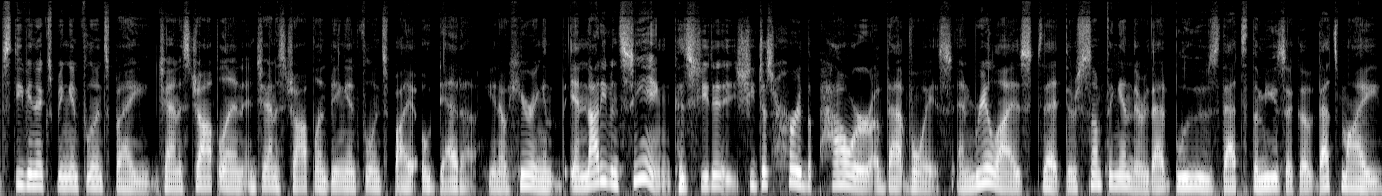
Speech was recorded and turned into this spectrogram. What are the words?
Stevie Nicks being influenced by Janis Joplin and Janis Joplin being influenced by Odetta, you know, hearing and, and not even seeing because she did, she just heard the power of that voice and realized that there's something in there that blues that's the music of, that's my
